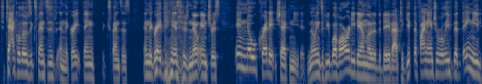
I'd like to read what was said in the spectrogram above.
to tackle those expenses. And the great thing, expenses. And the great thing is there's no interest and no credit check needed. Millions of people have already downloaded the Dave app to get the financial relief that they need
